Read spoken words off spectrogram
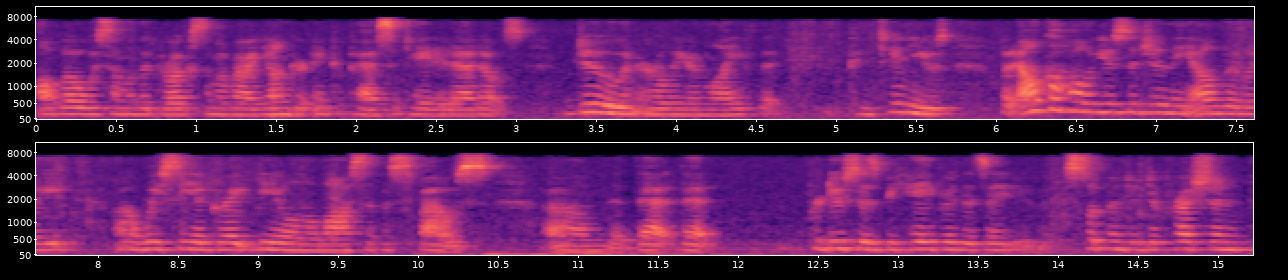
although with some of the drugs some of our younger incapacitated adults do in earlier in life that continues. But alcohol usage in the elderly, uh, we see a great deal in the loss of a spouse. Um, that, that, that produces behavior that they slip into depression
